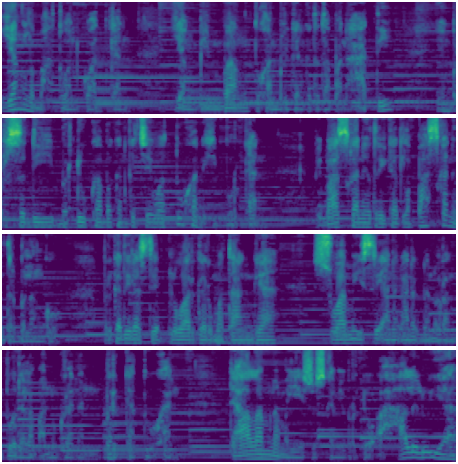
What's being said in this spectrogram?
yang lemah Tuhan kuatkan, yang bimbang Tuhan berikan ketetapan hati, yang bersedih, berduka, bahkan kecewa Tuhan hiburkan. Bebaskan yang terikat, lepaskan yang terbelenggu. Berkatilah setiap keluarga rumah tangga, suami, istri, anak-anak, dan orang tua dalam anugerah dan berkat Tuhan. Dalam nama Yesus kami berdoa. Haleluya.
